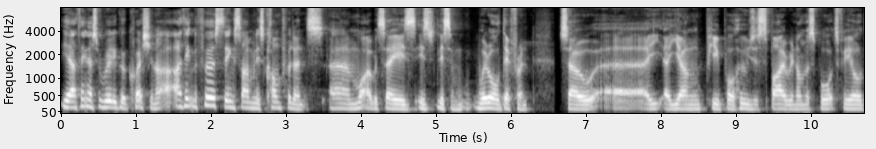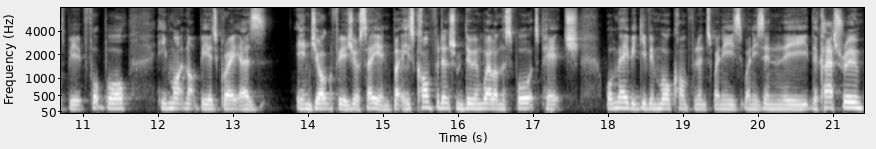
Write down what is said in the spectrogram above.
Yeah, I think that's a really good question. I, I think the first thing, Simon, is confidence. Um, what I would say is, is listen, we're all different. So uh, a, a young pupil who's aspiring on the sports fields, be it football, he might not be as great as in geography, as you're saying, but his confidence from doing well on the sports pitch will maybe give him more confidence when he's when he's in the the classroom.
